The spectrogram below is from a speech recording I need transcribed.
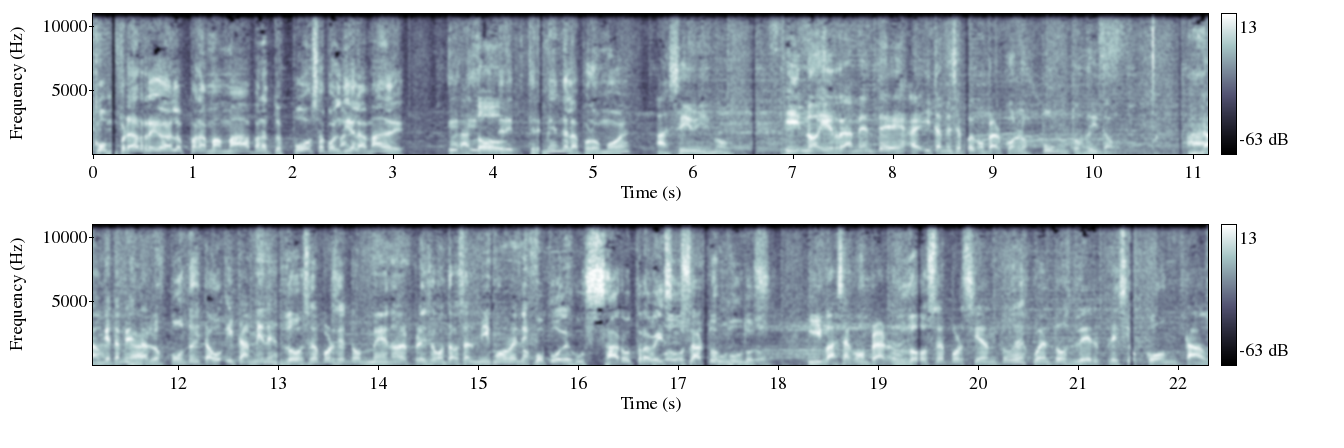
comprar regalos para mamá, para tu esposa, por el Día de la Madre. Para Eh, eh, todo. tre- tremenda la promo, ¿eh? Así mismo. Y no, y realmente es, y también se puede comprar con los puntos de Itaú. Ah, Aunque también claro. están los puntos de Itaú y también es 12% menos del precio contado. O sea, el mismo beneficio. Vos podés usar otra vez esos usar tus puntos. puntos. Y vas a comprar 12% de descuentos del precio contado.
